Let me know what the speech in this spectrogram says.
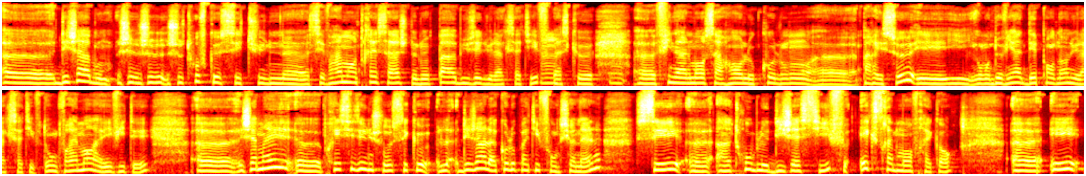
Euh, déjà, bon, je, je, je, trouve que c'est une, c'est vraiment très sage de ne pas abuser du laxatif mmh. parce que mmh. euh, finalement, ça rend le côlon euh, paresseux et on devient dépendant du laxatif. Donc vraiment à éviter. Euh, j'aimerais euh, préciser une chose, c'est que déjà la colopathie fonctionnelle, c'est euh, un trouble digestif extrêmement fréquent et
